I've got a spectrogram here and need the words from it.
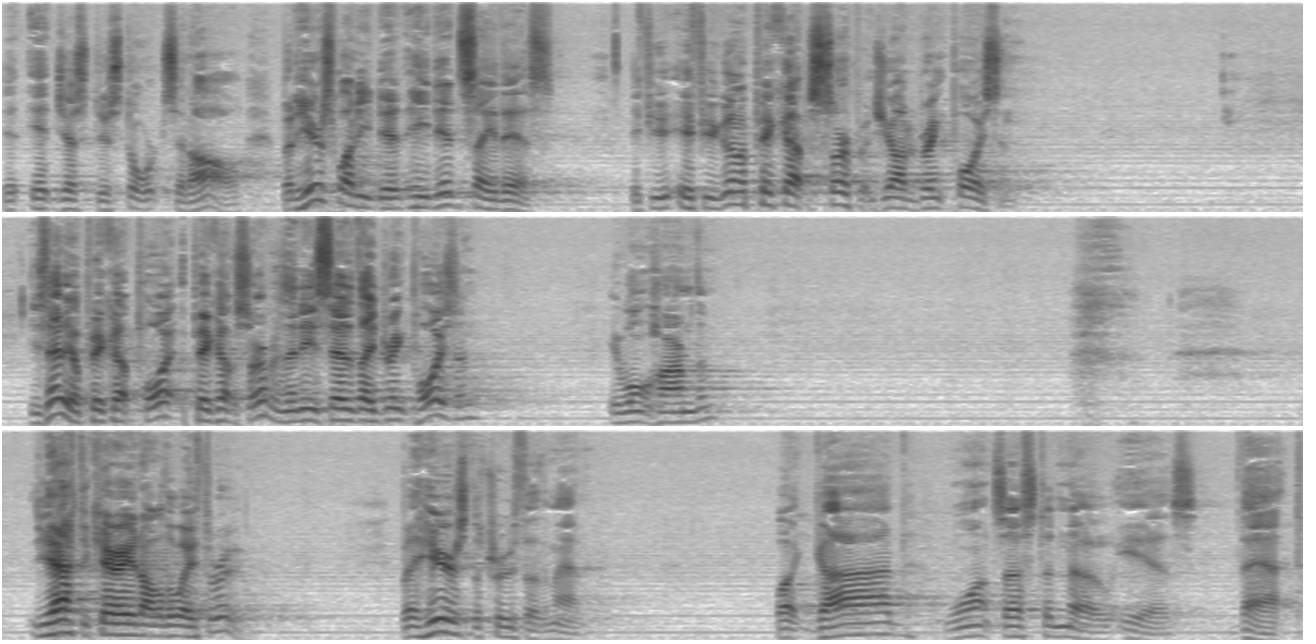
It, it just distorts it all. But here's what he did. He did say this. If, you, if you're going to pick up serpents, you ought to drink poison. He said he'll pick up, po- pick up serpents, and he said if they drink poison, it won't harm them. You have to carry it all the way through. But here's the truth of the matter what God wants us to know is that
